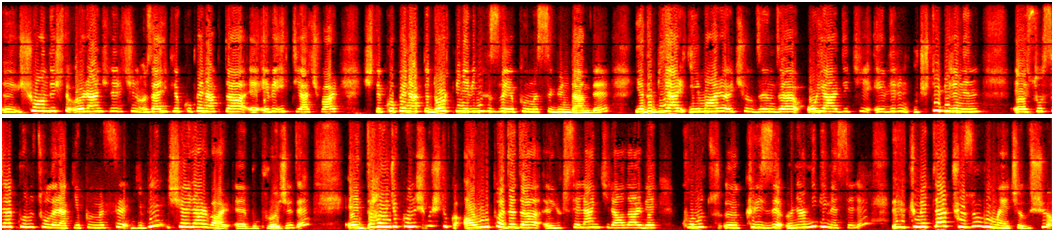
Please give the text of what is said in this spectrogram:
e, şu anda işte öğrenciler için özellikle Kopenhag'da e, eve ihtiyaç var. İşte Kopenhag'da 4000 evin hızla yapılması gündemde. Ya da bir yer imara açıldığında o yerdeki evlerin üçte birinin e, sosyal konut olarak yapılması gibi şeyler var e, bu projede. E, daha önce konuşmuştuk Avrupa'da da e, yükselen kiralar ve konut e, krizi önemli bir mesele ve hükümetler çözüm bulmaya çalışıyor.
